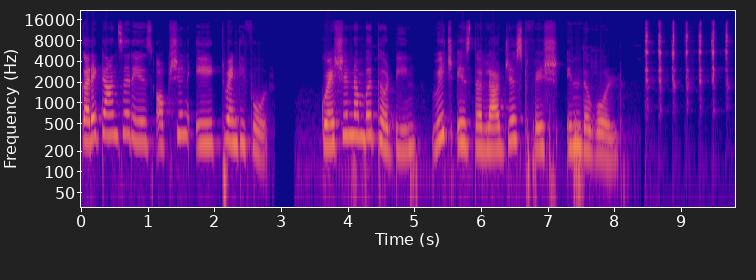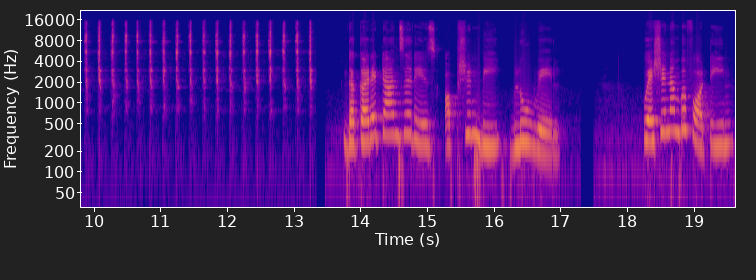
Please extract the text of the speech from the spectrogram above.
Correct answer is option A 24. Question number 13 Which is the largest fish in the world? The correct answer is option B blue whale. Question number 14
